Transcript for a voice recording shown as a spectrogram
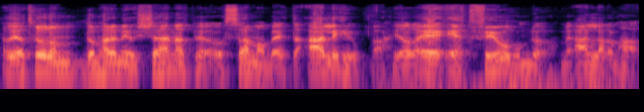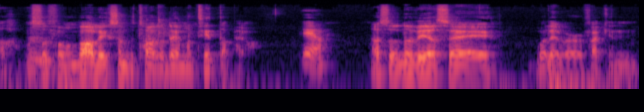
Alltså, jag tror de, de hade nog tjänat på att samarbeta allihopa. Göra ett forum då med alla de här. Och så får de bara liksom betala det man tittar på. Ja. Alltså nu vill jag se whatever fucking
